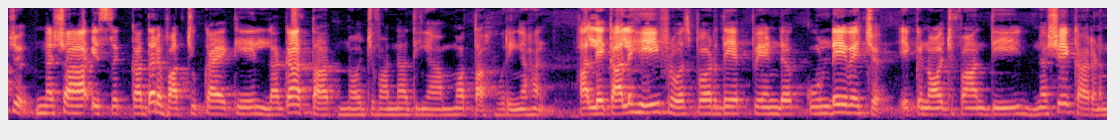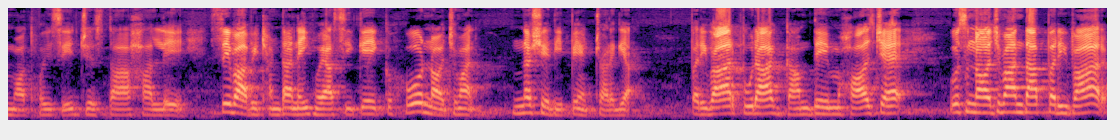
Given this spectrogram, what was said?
'ਚ ਨਸ਼ਾ ਇਸ ਕਦਰ ਵੱਧ ਚੁੱਕਾ ਹੈ ਕਿ ਲਗਾਤਾਰ ਨੌਜਵਾਨਾਂ ਦੀਆਂ ਮੌਤਾਂ ਹੋ ਰਹੀਆਂ ਹਨ। ਹਾਲੇ ਕੱਲ ਹੀ ਫਿਰੋਜ਼ਪੁਰ ਦੇ ਪਿੰਡ ਕੁੰਡੇ ਵਿੱਚ ਇੱਕ ਨੌਜਵਾਨ ਦੀ ਨਸ਼ੇ ਕਾਰਨ ਮੌਤ ਹੋਈ ਸੀ, ਜਿਸ ਦਾ ਹਾਲੇ ਸਿਵਾ ਵੀ ਠੰਡਾ ਨਹੀਂ ਹੋਇਆ ਸੀ ਕਿ ਇੱਕ ਹੋਰ ਨੌਜਵਾਨ ਨਸ਼ੇ ਦੀ ਭੇਂਟ ਚੜ ਗਿਆ। ਪਰਿਵਾਰ ਪੂਰਾ ਗਮ ਦੇ ਮਾਹੌਲ 'ਚ ਹੈ। ਉਸ ਨੌਜਵਾਨ ਦਾ ਪਰਿਵਾਰ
